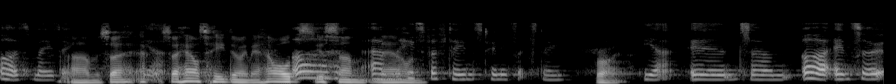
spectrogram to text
Oh, it's amazing. Um, so, yeah. so how's he doing now? How old's oh, your son um, now? He's 15, he's turning 16. Right. Yeah, and, um, oh, and so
